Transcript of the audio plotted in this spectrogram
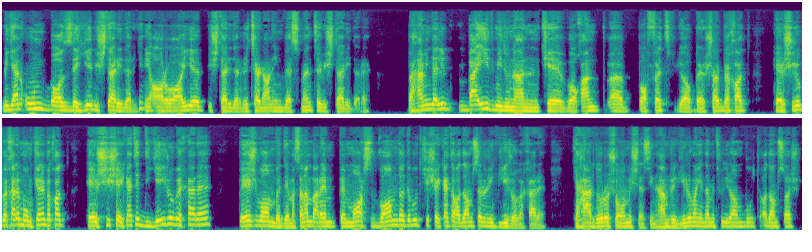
میگن اون بازدهی بیشتری داره یعنی ROI بیشتری داره ریترن آن اینوستمنت بیشتری داره. به همین دلیل بعید می‌دونن که واقعا بافت یا برشار بخواد هرشی رو بخره ممکنه بخواد هرشی شرکت دیگه ای رو بخره. بهش وام بده. مثلا برای به مارس وام داده بود که شرکت آدامس ریگلی رو بخره که هر دو رو شما می‌شناسین. هم ریگلی رو من یادم تو ایران بود آدامساش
